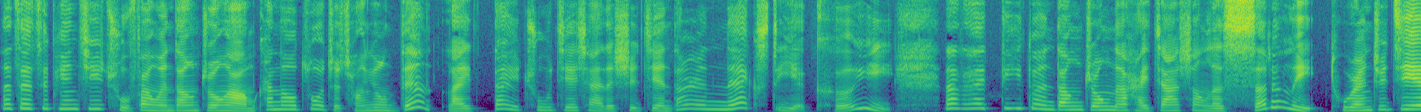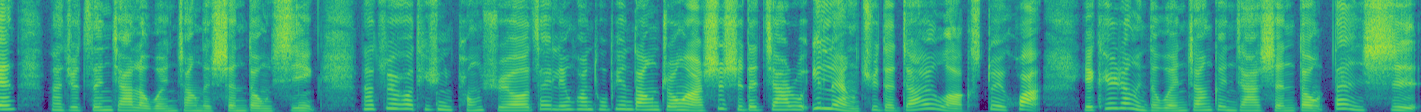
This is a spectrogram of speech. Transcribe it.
那在这篇基础范文当中啊，我们看到作者常用 then 来带出接下来的事件，当然 next 也可以。那它在第一段当中呢，还加上了 suddenly 突然之间，那就增加了文章的生动性。那最后提醒同学哦，在连环图片当中啊，适时的加入一两句的 dialogues 对话，也可以让你的文章更加生动，但是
